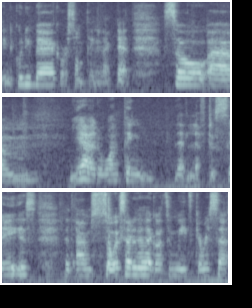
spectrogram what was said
in the goodie bag or something like that. So um, yeah the one thing that left to say is that I'm so excited that I got to meet Carissa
